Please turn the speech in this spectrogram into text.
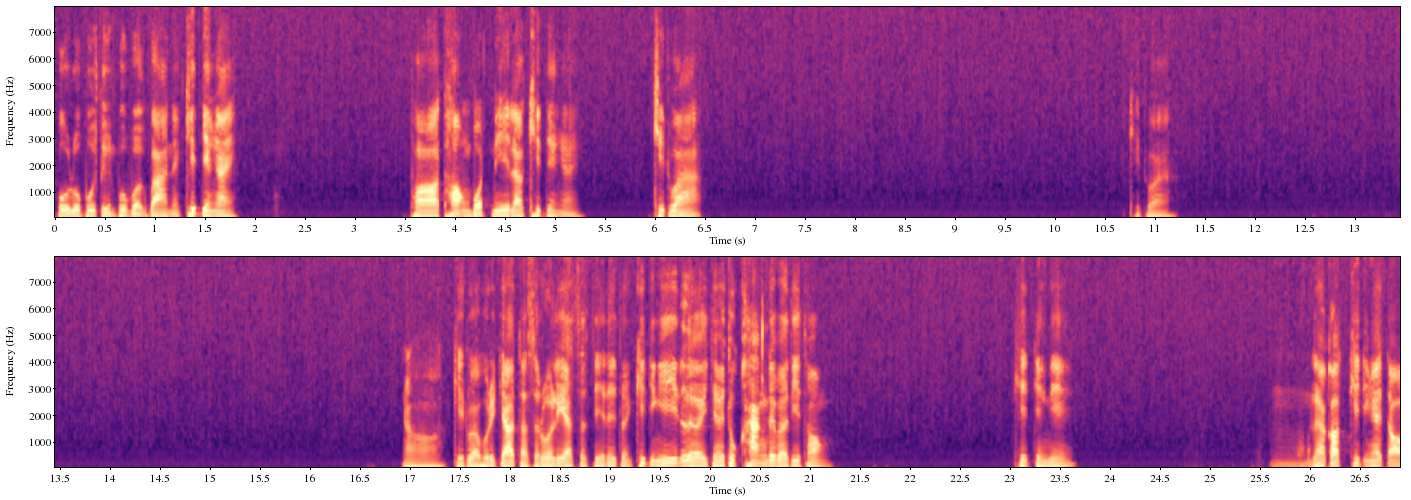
ผู้รู้ผู้ตื่นผู้เบิกบานเนี่ยคิดยังไง พอท่องบทนี้แล้วคิดยังไง คิดว่า คิดว่า อ๋อ คิดว่าพระพุทธเจ้าตรัสรู้เลียสติได้ตนคิดอย่างนี้เลยใช่ไหมทุกครั้งเลยแบบที่ท่อง คิดอย่างนี้แล้วก็คิดยังไงต่อ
